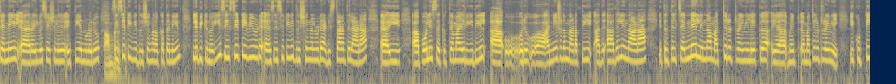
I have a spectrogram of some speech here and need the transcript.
ചെന്നൈയിൽ റെയിൽവേ സ്റ്റേഷനിൽ എത്തി എന്നുള്ളൊരു സി. സി ടി വി ദൃശ്യങ്ങളൊക്കെ തന്നെയും ലഭിക്കുന്നു. ഈ സി സി ടി വിയുടെ സി സി ടി വി ദൃശ്യങ്ങളുടെ അടിസ്ഥാനത്തിലാണ് ഈ പോലീസ് കൃത്യമായ രീതിയിൽ ഒരു അന്വേഷണം നടത്തി. അത് അതിൽ നിന്നാണ് ഇത്തരത്തിൽ ചെന്നൈയിൽ നിന്ന് മറ്റൊരു ട്രെയിനിലേക്ക് മറ്റൊരു ട്രെയിനിൽ ഈ കുട്ടി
